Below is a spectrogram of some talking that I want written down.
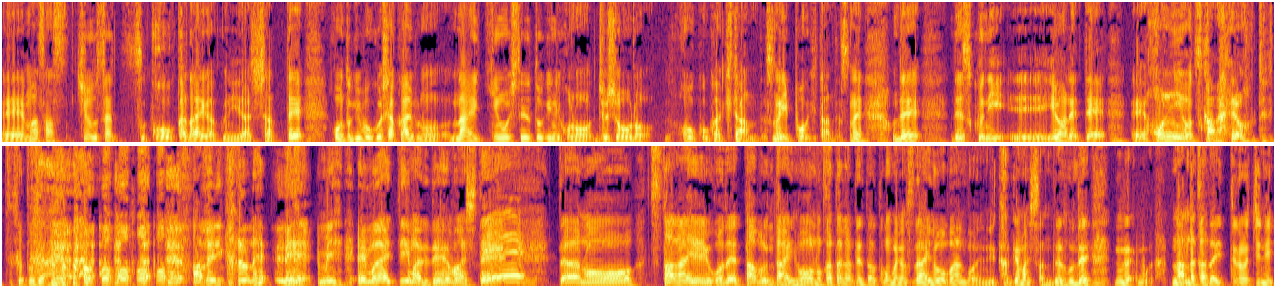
えー、マサチューセッツ工科大学にいらっしゃってこの時僕社会部の内勤をしている時にこの受賞の報告が来たんですね。一報来たんですね。でデスクに、えー、言われて、えー、本人を捕まえろということで アメリカのね、ええ、MIT まで電話して、えーあの拙い英語で多分代表の方が出たと思います。代表番号にかけましたんで。で、ね、なんだかだ言ってるうちに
